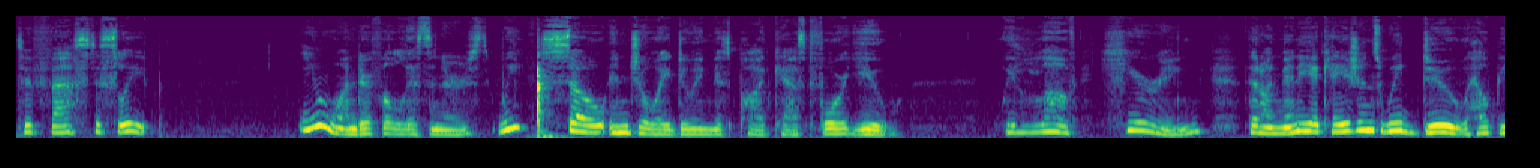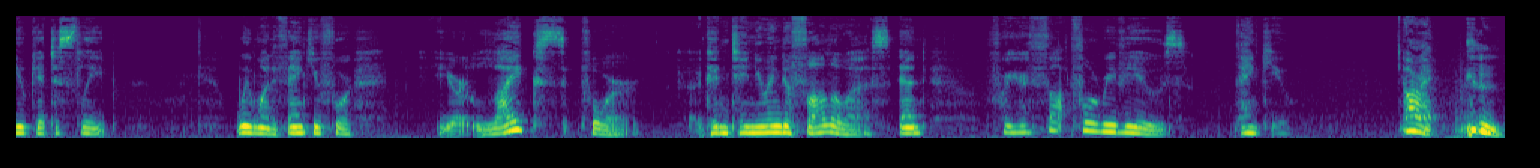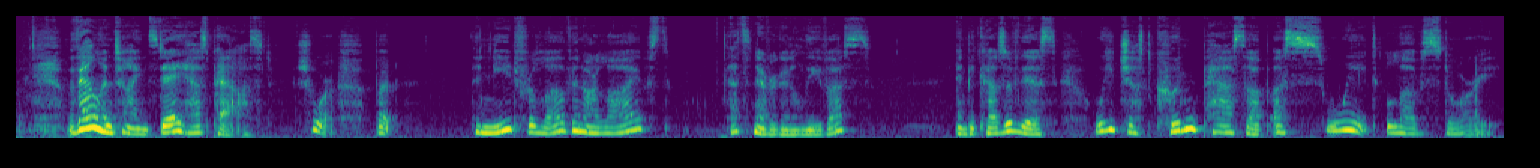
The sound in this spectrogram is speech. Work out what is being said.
to fast asleep. You wonderful listeners, we so enjoy doing this podcast for you. We love hearing that on many occasions we do help you get to sleep. We want to thank you for your likes, for continuing to follow us, and for your thoughtful reviews. Thank you. All right, Valentine's Day has passed, sure, but the need for love in our lives, that's never going to leave us. And because of this, we just couldn't pass up a sweet love story.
